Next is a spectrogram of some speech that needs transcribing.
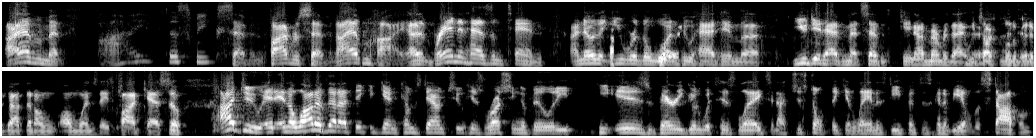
I have him at five this week, seven, five or seven. I have him high. Uh, Brandon has him ten. I know that you were the one who had him. Uh, you did have him at seventeen. I remember that. We Yeah, talked a little bit about that on on Wednesday's podcast. So I do, and, and a lot of that I think again comes down to his rushing ability. He is very good with his legs, and I just don't think Atlanta's defense is going to be able to stop him.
